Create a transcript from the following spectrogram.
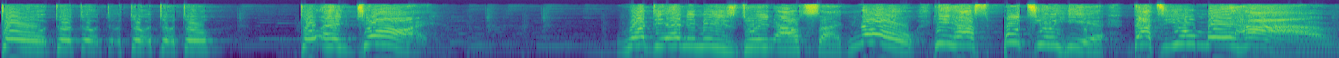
to, to, to, to, to, to, to, to enjoy what the enemy is doing outside. No, he has put you here that you may have.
